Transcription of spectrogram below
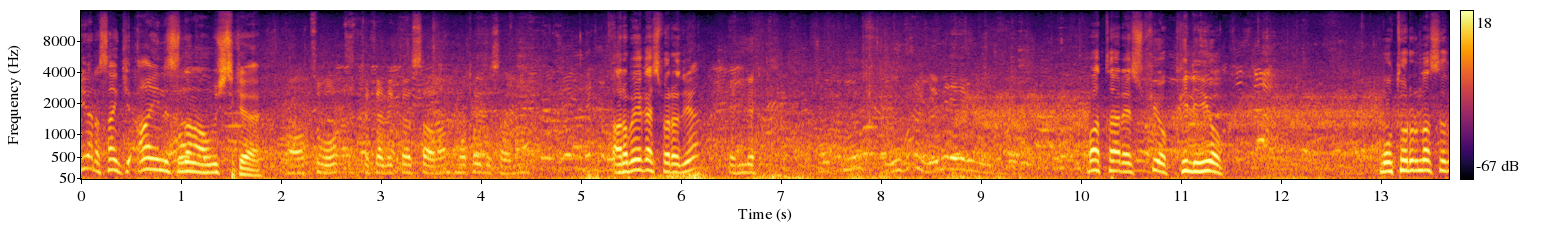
Bir ara sanki aynısından almıştık ya. 6 volt, tekerlekler sağlam, motor da sağlam. Arabaya kaç para diyor? 50. Bataryası yok, pili yok. Motoru nasıl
